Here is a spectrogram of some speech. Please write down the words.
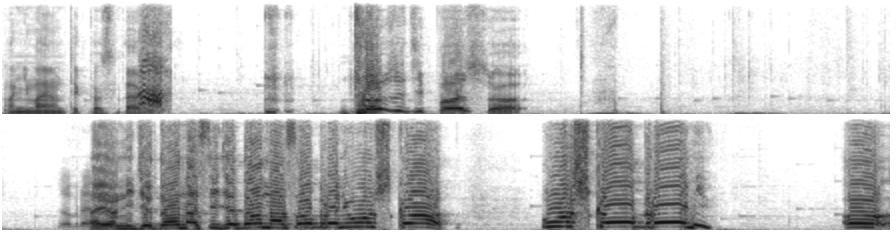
oni mają tylko z wełny. Dobrze ci poszło. Dobra. Ej, on idzie do nas, idzie do nas! Obroń łóżko! Łóżko, obroń! O,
